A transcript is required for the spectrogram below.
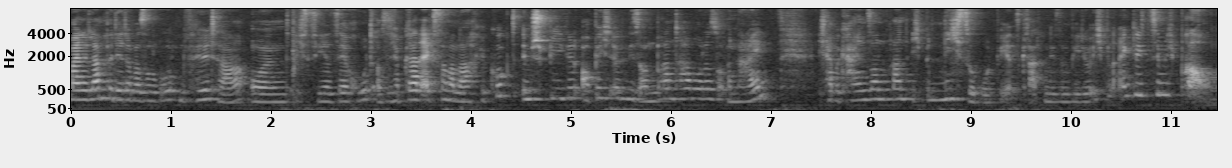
Meine Lampe, die hat aber so einen roten Filter und ich sehe sehr rot aus. Ich habe gerade extra mal nachgeguckt im Spiegel, ob ich irgendwie Sonnenbrand habe oder so. Aber nein, ich habe keinen Sonnenbrand. Ich bin nicht so rot wie jetzt gerade in diesem Video. Ich bin eigentlich ziemlich braun.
